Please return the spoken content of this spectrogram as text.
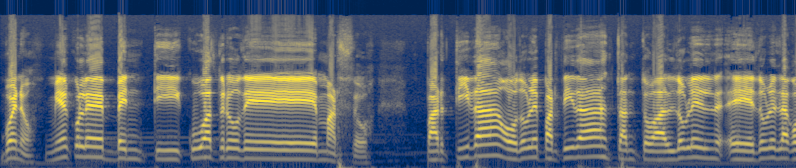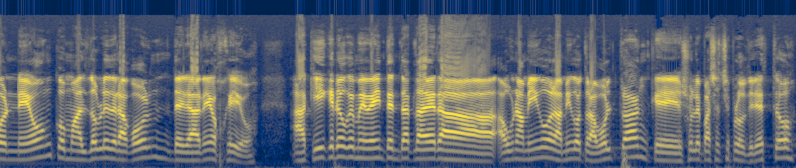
Bueno, miércoles 24 de marzo. Partida o doble partida tanto al doble, eh, doble dragón neón como al doble dragón de la Neo Geo. Aquí creo que me voy a intentar traer a, un amigo, el amigo Travolta, que suele pasar siempre los directos,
